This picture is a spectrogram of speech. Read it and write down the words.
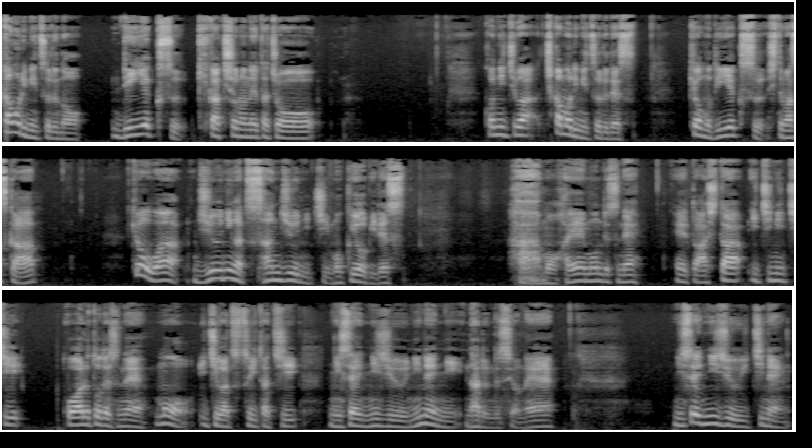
近森光の DX 企画書のネタ帳。こんにちは、近森光です。今日も DX してますか？今日は12月30日木曜日です。はあ、もう早いもんですね。えっ、ー、と、明日1日終わるとですね、もう1月1日、2022年になるんですよね。2021年、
